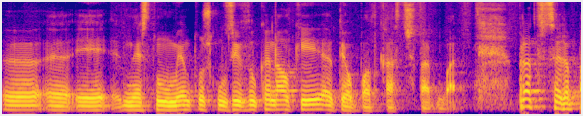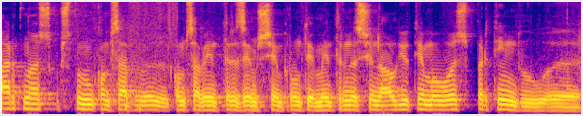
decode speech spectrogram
eh, é neste momento um exclusivo do canal Q até o podcast estar no ar. Para a terceira parte, nós costumamos, como, sabe, como sabem, trazemos sempre um tema internacional e o tema hoje, partindo eh,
